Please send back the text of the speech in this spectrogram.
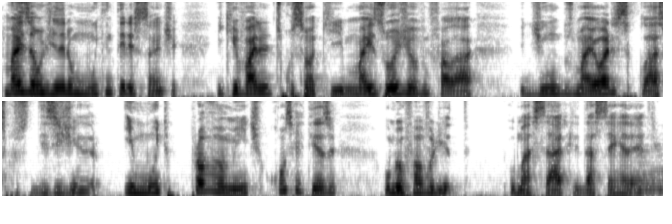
Mas é um gênero muito interessante e que vale a discussão aqui, mas hoje eu vim falar de um dos maiores clássicos desse gênero. E muito provavelmente, com certeza, o meu favorito, O Massacre da Serra Elétrica.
